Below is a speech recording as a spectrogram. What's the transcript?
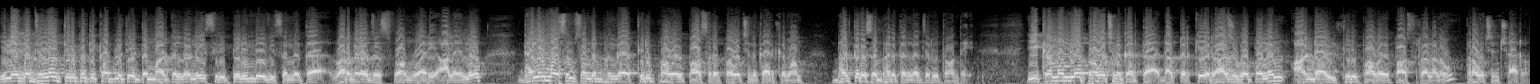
ఈ నేపథ్యంలో తిరుపతి కపిలతీర్థం మార్గంలోని శ్రీ పెరిందేవి సమేత వరదరాజ స్వామి వారి ఆలయంలో ధనుర్మాసం సందర్భంగా తిరుపావై పాసుర ప్రవచన కార్యక్రమం భక్తుల సభరితంగా జరుగుతోంది. ఈ క్రమంలో ప్రవచనకర్త డాక్టర్ కె రాజగోపాలన్ ఆండాళ్ తిరుపావై పాసురాలను ప్రవచించారు.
